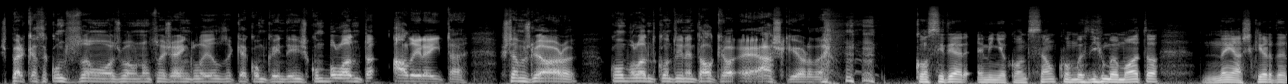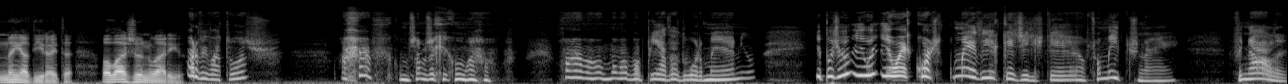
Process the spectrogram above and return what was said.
Espero que essa condução ao João não seja inglesa, que é como quem diz, com volante à direita. Estamos melhor com o volante continental que é à esquerda. Considero a minha condução como a de uma moto, nem à esquerda nem à direita. Olá, Januário. Ora, viva a todos. Ah, começamos aqui com uma, uma, uma, uma, piada do Arménio. E depois eu, eu, eu é que gosto de comédia, quer dizer, isto é, são mitos, não é? Afinal,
